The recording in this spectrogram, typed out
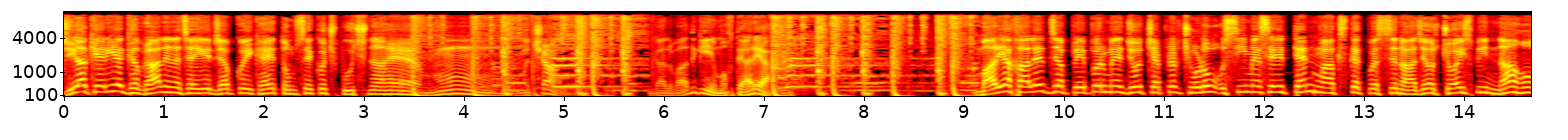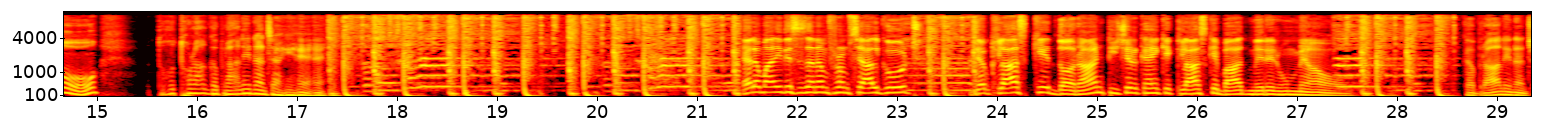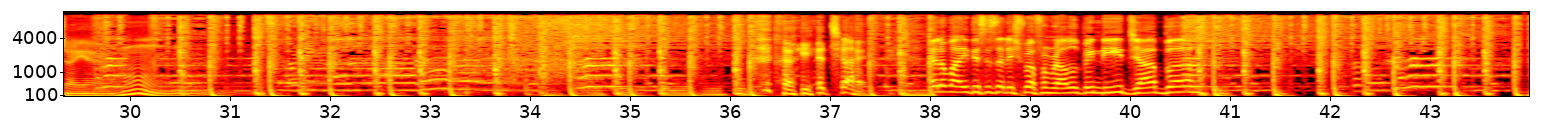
Jiya कह रही है घबरा लेना चाहिए जब कोई कहे तुमसे कुछ पूछना है। अच्छा। गलवादगी है मुख्तार मारिया खालिद जब पेपर में जो चैप्टर छोड़ो उसी में से टेन मार्क्स का क्वेश्चन आ जाए और चॉइस भी ना हो तो थोड़ा घबरा लेना चाहिए। Hello Mani this is Anam from Sialkot जब क्लास के दौरान टीचर कहें कि क्लास के बाद मेरे रूम में आओ, घबरा लेना चाहिए। हम्म। ये अच्छा है। Hello Mari this is Alisha from Rawalpindi जब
